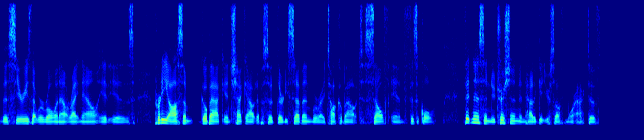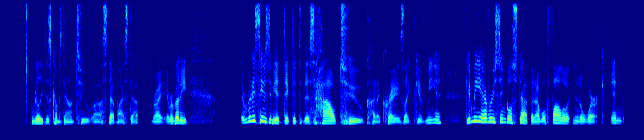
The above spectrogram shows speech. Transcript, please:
the series that we're rolling out right now. It is pretty awesome. Go back and check out episode 37, where I talk about self and physical fitness and nutrition and how to get yourself more active. Really just comes down to uh, step by step, right? Everybody. Everybody seems to be addicted to this how-to kind of craze. Like, give me give me every single step and I will follow it and it'll work. And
